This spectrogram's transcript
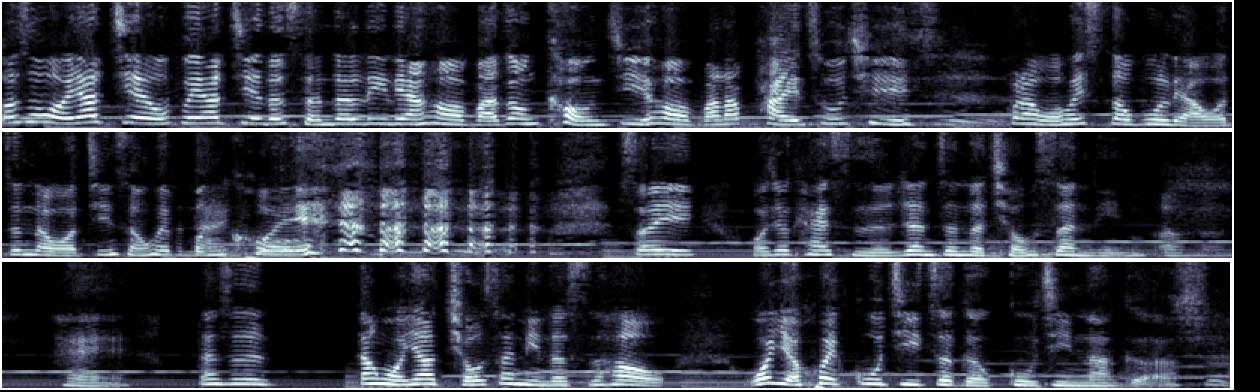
我说我要借，我非要借着神的力量哈，把这种恐惧哈把它排出去，是，不然我会受不了，我真的我精神会崩溃。是 是，所以我就开始认真的求圣灵。嗯哼，嘿，但是当我要求圣灵的时候，我也会顾忌这个顾忌那个。是，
